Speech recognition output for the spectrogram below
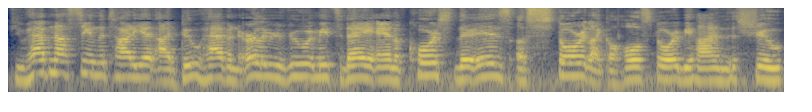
if you have not seen the title yet, I do have an early review with me today. And of course, there is a story, like a whole story behind this shoe.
